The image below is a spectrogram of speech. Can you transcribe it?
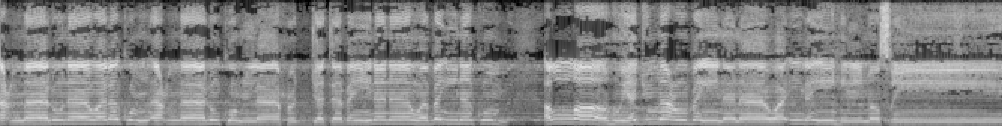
أعمالنا ولكم أعمالكم لا حجة بيننا وبينكم الله يجمع بيننا وإليه المصير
